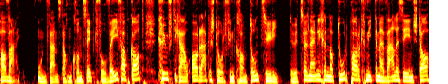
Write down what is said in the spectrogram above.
Hawaii. Und wenn es nach dem Konzept von Wave abgeht, künftig auch an Regensdorf im Kanton Zürich. Dort soll nämlich ein Naturpark mit einem Wellensee entstehen,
